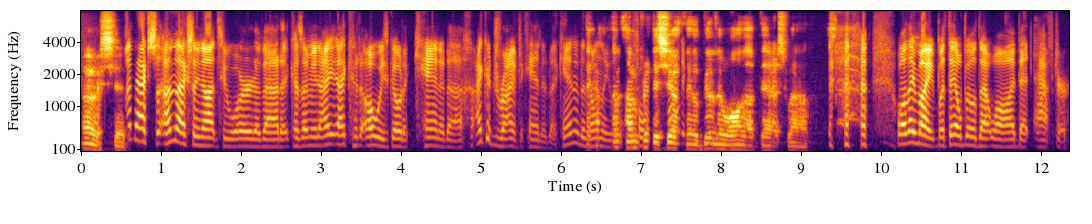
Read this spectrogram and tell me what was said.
Oh shit! I'm actually, I'm actually not too worried about it because I mean, I, I could always go to Canada. I could drive to Canada. Canada's only. I'm, I'm pretty sure they'll build a wall up there as well. well, they might, but they'll build that wall. I bet after.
